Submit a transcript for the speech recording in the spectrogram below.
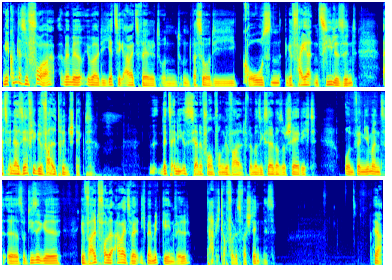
Mir kommt das so vor, wenn wir über die jetzige Arbeitswelt und, und was so die großen gefeierten Ziele sind, als wenn da sehr viel Gewalt drin steckt. Letztendlich ist es ja eine Form von Gewalt, wenn man sich selber so schädigt. Und wenn jemand äh, so diese ge gewaltvolle Arbeitswelt nicht mehr mitgehen will, da habe ich doch volles Verständnis. Ja,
